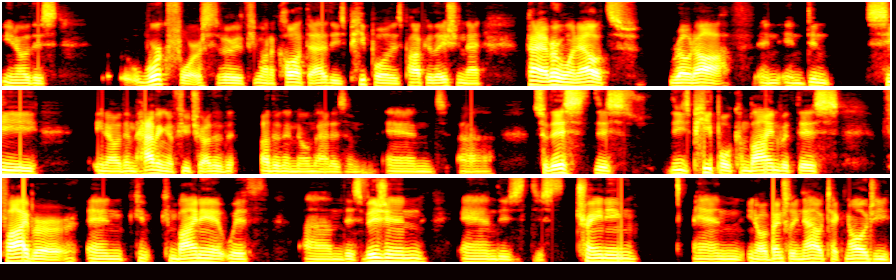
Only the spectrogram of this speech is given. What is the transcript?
you know this workforce, or if you want to call it that, these people, this population that kind of everyone else wrote off and, and didn't see, you know, them having a future other than other than nomadism. And uh, so this this these people combined with this fiber and c- combining it with um, this vision and these this training and you know eventually now technology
